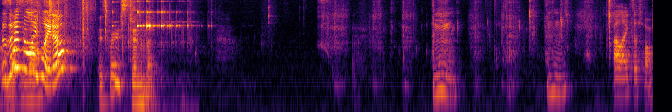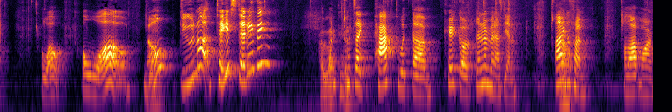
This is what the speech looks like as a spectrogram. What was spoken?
Doesn't it smell like. Play-Doh? It's very cinnamon. Mmm. Mm-hmm. I like this one. Whoa. Oh, whoa. No? Whoa. Do you not taste anything? I like it. It's like packed with the cake of cinnamon at the end. I like Oh. this one a lot more.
